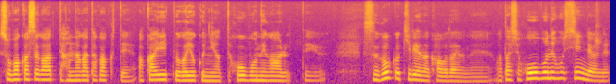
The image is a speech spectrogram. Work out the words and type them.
そばかすがあって鼻が高くて赤いリップがよく似合って頬骨があるっていう。すごく綺麗な顔だよね。私頬骨欲しいんだよね。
